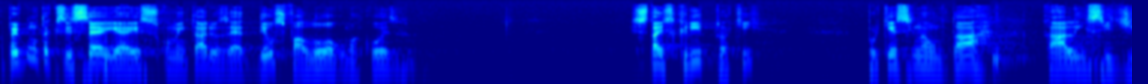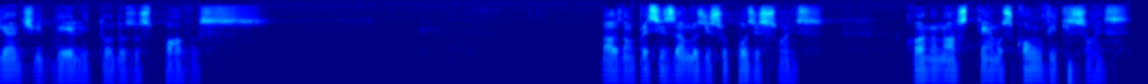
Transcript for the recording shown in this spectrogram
A pergunta que se segue a esses comentários é: Deus falou alguma coisa? Está escrito aqui? Porque se não está, calem-se diante dele todos os povos. Nós não precisamos de suposições, quando nós temos convicções,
